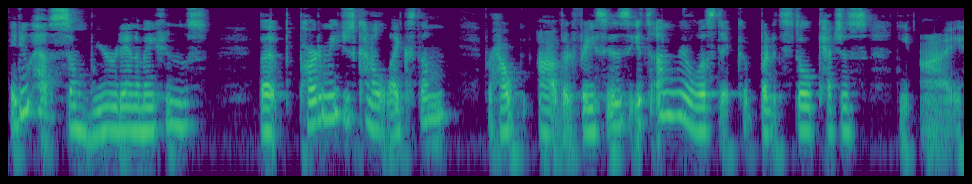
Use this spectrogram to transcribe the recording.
They do have some weird animations, but part of me just kind of likes them for how uh, their faces. It's unrealistic, but it still catches the eye.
